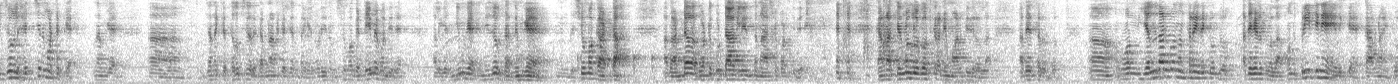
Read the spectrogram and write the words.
ನಿಜವಾಗ್ಲೂ ಹೆಚ್ಚಿನ ಮಟ್ಟಕ್ಕೆ ನಮಗೆ ಜನಕ್ಕೆ ತಲುಪಿಸಿದ್ರೆ ಕರ್ನಾಟಕ ಜನತೆಗೆ. ನೋಡಿ, ನಮ್ಮ ಶಿವಮೊಗ್ಗ ಟೀಮೇ ಬಂದಿದೆ. ಅಲ್ಲಿಗೆ ನಿಮಗೆ, ನಿಜವಾಗ್ಲೂ ಸರ್, ನಿಮಗೆ, ನಿಮ್ದು ಶಿವಮೊಗ್ಗ ಅಡ್ಡ. ಅದು ಅಡ್ಡ ದೊಡ್ಡ ಗುಡ್ಡ ಆಗಲಿ ಅಂತ ನಾನು ಆಸೆ ಪಡ್ತೀವಿ ಕನ್ನಡ ಸಿನಿಮಾಗಳಿಗೋಸ್ಕರ ನೀವು ಮಾಡ್ತಿದ್ದೀರಲ್ಲ, ಅದೇ ಥರದ್ದು. ಒಂದು ಎಲ್ಲರಿಗೂ ಒಂದೊಂಥರ ಇದಕ್ಕೆ ಒಂದು, ಅದೇ ಹೇಳಿದ್ವಲ್ಲ, ಒಂದು ಪ್ರೀತಿನೇ ಇದಕ್ಕೆ ಕಾರಣ ಆಯಿತು.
